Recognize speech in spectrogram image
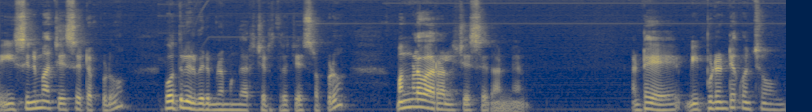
ఈ సినిమా చేసేటప్పుడు పోతులూరి వీరబ్రహ్మం గారి చరిత్ర చేసేటప్పుడు మంగళవారాలు చేసేదాన్ని నేను. అంటే ఇప్పుడంటే కొంచెం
